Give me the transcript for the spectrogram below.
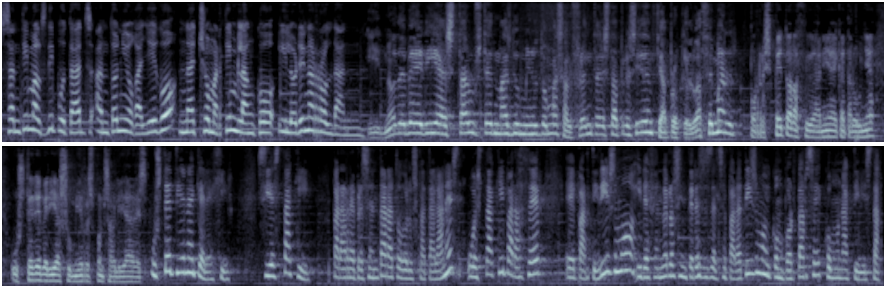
Sentim els diputats Antonio Gallego, Nacho Martín Blanco i Lorena Roldán. Y no debería estar usted más de un minuto más al frente de esta presidencia porque lo hace mal. Por respeto a la ciudadanía de Cataluña, usted debería asumir responsabilidades. Usted tiene que elegir si está aquí para representar a todos los catalanes o está aquí para hacer eh, partidismo y defender los intereses del separatismo y comportarse como un activista.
